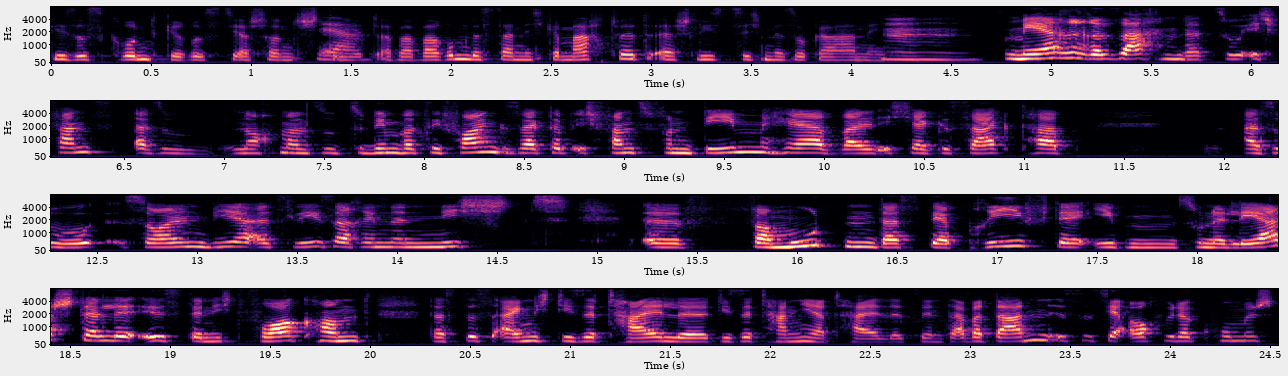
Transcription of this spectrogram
dieses Grundgerüst ja schon steht. Ja. Aber warum das dann nicht gemacht wird, erschließt sich mir so gar nicht. Mhm. Mehrere Sachen dazu. Ich fand's, also nochmal so zu dem, was ich vorhin gesagt habe, ich fand's von dem her, weil ich ja gesagt habe, also sollen wir als Leserinnen nicht äh, vermuten, dass der Brief, der eben so eine Leerstelle ist, der nicht vorkommt, dass das eigentlich diese Teile, diese Tanja-Teile sind. Aber dann ist es ja auch wieder komisch,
